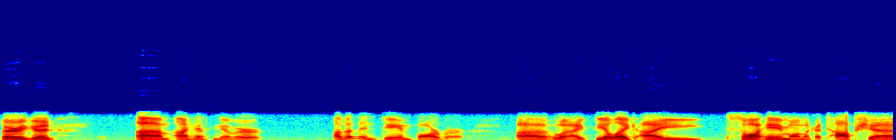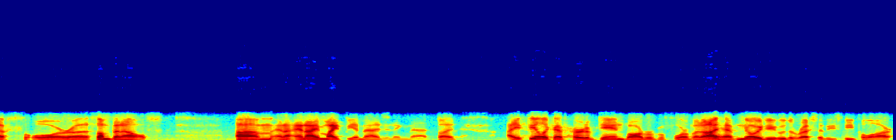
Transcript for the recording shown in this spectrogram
Very good. Um, I have never, other than Dan Barber, uh, who I feel like I saw him on like a Top Chef or uh, something else, um, and and I might be imagining that, but I feel like I've heard of Dan Barber before, but I have no idea who the rest of these people are.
